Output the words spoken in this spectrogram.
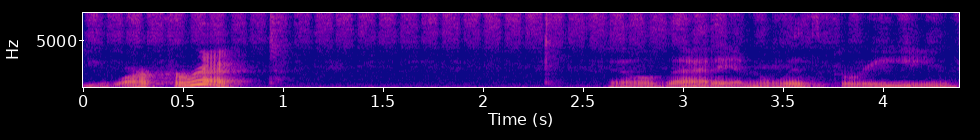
you are correct. Fill that in with green.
